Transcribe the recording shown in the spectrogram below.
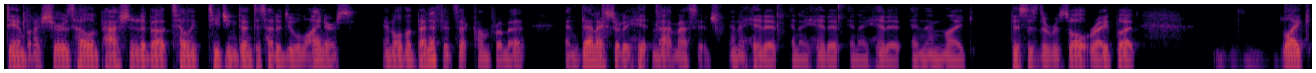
damn, but I sure as hell am passionate about telling teaching dentists how to do aligners and all the benefits that come from it. And then I started hitting that message and I hit it and I hit it and I hit it. And then like this is the result, right? But like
